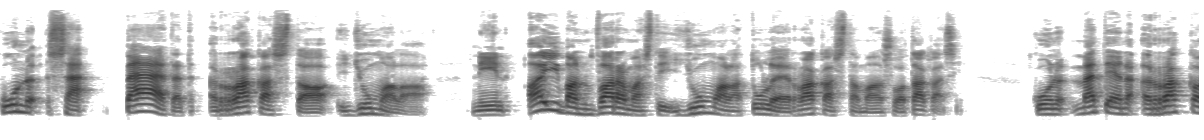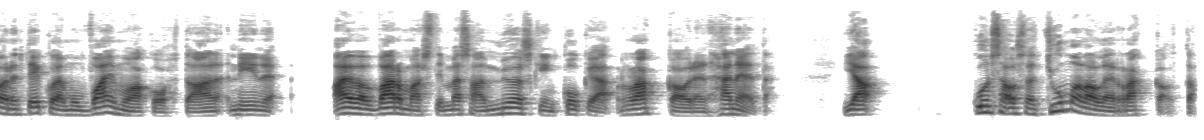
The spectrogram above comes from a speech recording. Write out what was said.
kun sä päätät rakastaa Jumalaa, niin aivan varmasti Jumala tulee rakastamaan sua takaisin. Kun mä teen rakkauden tekoja mun vaimoa kohtaan, niin aivan varmasti mä saan myöskin kokea rakkauden häneltä. Ja kun sä ostat Jumalalle rakkautta,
